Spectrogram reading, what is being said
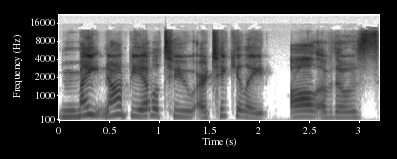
might not be able to articulate all of those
